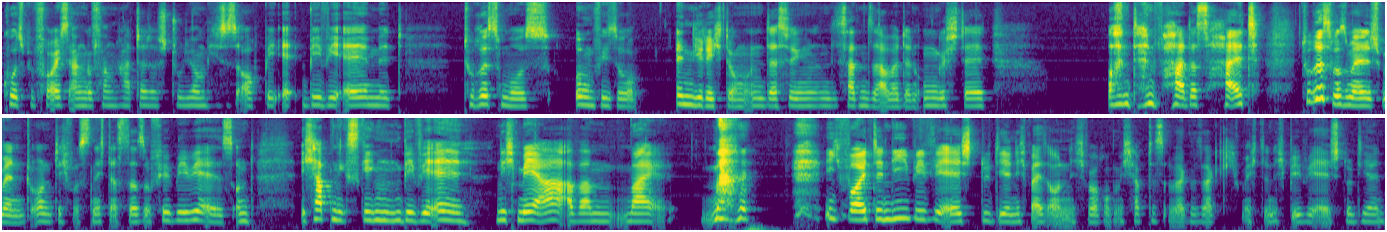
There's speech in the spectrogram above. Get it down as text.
kurz bevor ich es angefangen hatte, das Studium, hieß es auch BWL mit Tourismus irgendwie so in die Richtung. Und deswegen, das hatten sie aber dann umgestellt und dann war das halt Tourismusmanagement und ich wusste nicht, dass da so viel BWL ist. Und ich habe nichts gegen BWL, nicht mehr, aber mal, ich wollte nie BWL studieren. Ich weiß auch nicht warum. Ich habe das immer gesagt, ich möchte nicht BWL studieren.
